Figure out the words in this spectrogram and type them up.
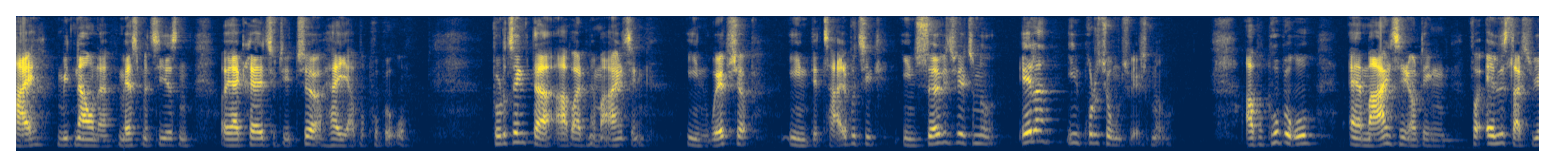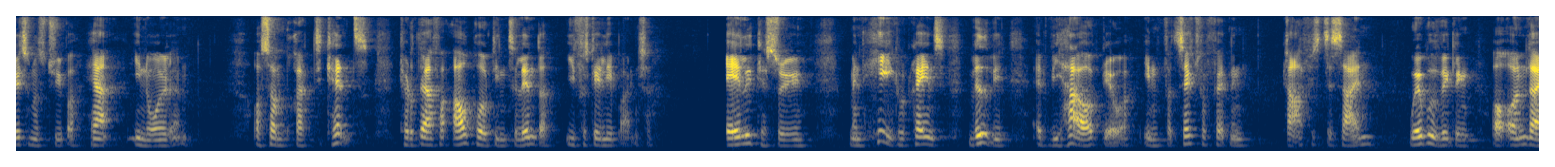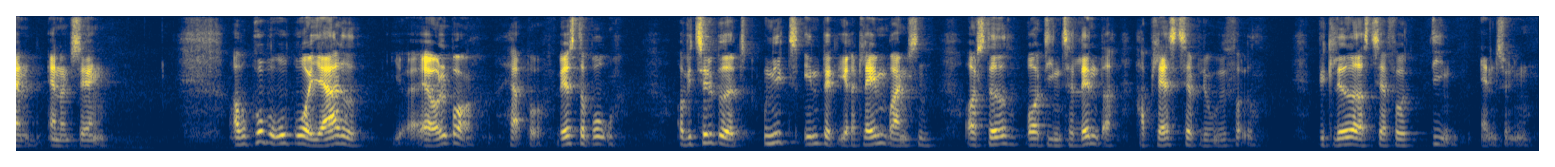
Hej, mit navn er Mads Mathiasen, og jeg er kreativ direktør her i Apropos Bureau. Kunne du tænke dig at arbejde med marketing i en webshop, i en detailbutik, i en servicevirksomhed eller i en produktionsvirksomhed? Apropos Bureau er marketingafdelingen for alle slags virksomhedstyper her i Nordjylland. Og som praktikant kan du derfor afprøve dine talenter i forskellige brancher. Alle kan søge, men helt konkret ved vi, at vi har opgaver inden for tekstforfatning, grafisk design, webudvikling og online annoncering. Apropos Bureau bruger hjertet af Aalborg her på Vesterbro, og vi tilbyder et unikt indblik i reklamebranchen og et sted, hvor dine talenter har plads til at blive udfoldet. Vi glæder os til at få din ansøgning.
